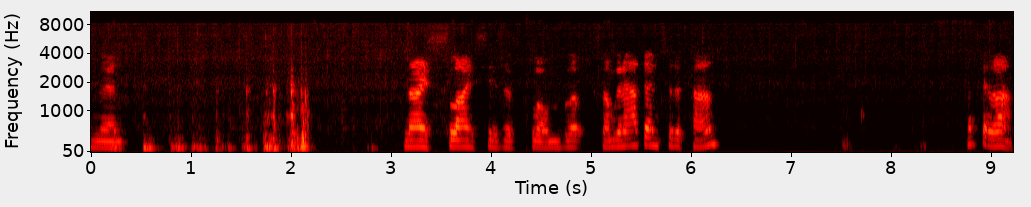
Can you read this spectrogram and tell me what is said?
And then nice slices of plums. Look, so I'm going to add them to the pan. Look at that.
